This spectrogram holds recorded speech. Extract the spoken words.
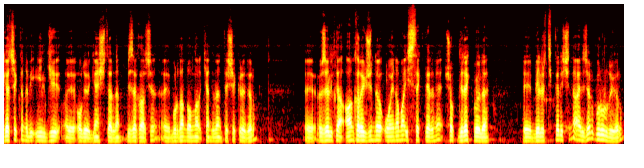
gerçekten de bir ilgi e, oluyor gençlerden bize karşı. E, buradan da onlar kendilerine teşekkür ediyorum. Ee, özellikle Ankara gücünde oynama isteklerini çok direkt böyle e, belirttikleri için de ayrıca bir gurur duyuyorum.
